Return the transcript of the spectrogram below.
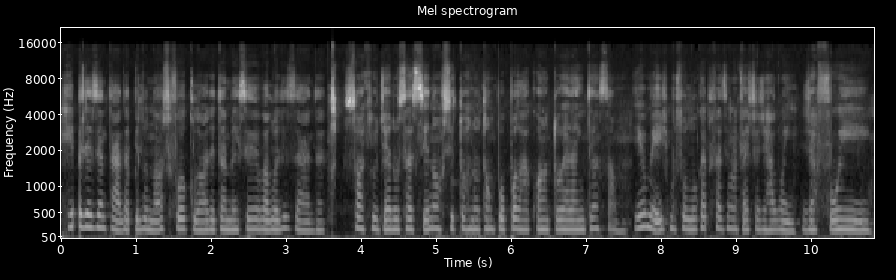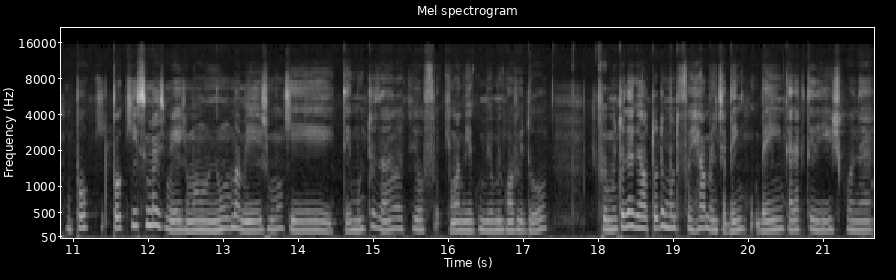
representada pelo nosso folclore, também ser valorizada. Só que o Dia do Saci não se tornou tão popular quanto era a intenção. Eu mesmo sou louca para fazer uma festa de Halloween. Já fui em pouquíssimas mesmo, em uma mesmo, que tem muitos anos que, eu, que um amigo meu me convidou. Foi muito legal, todo mundo foi realmente bem, bem característico, né?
